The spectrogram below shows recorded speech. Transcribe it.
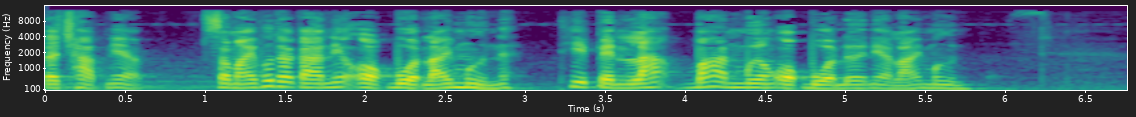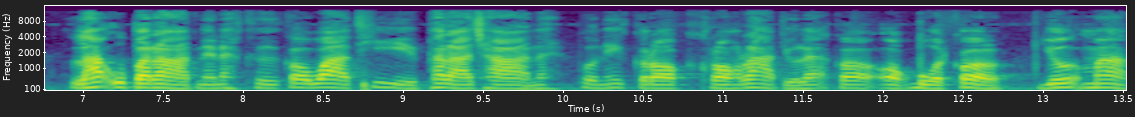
ตฉัตรเนี่ยสมัยพุทธกาลนี่ออกบวชหลายหมื่นนะที่เป็นละบ้านเมืองออกบวชเลยเนี่ยหลายหมื่นละอุปราชเนี่ยนะคือก็ว่าที่พระราชานะพวกนี้กรอกครองราชอยู่แล้ว ก็ออกบวชก็เยอะมาก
